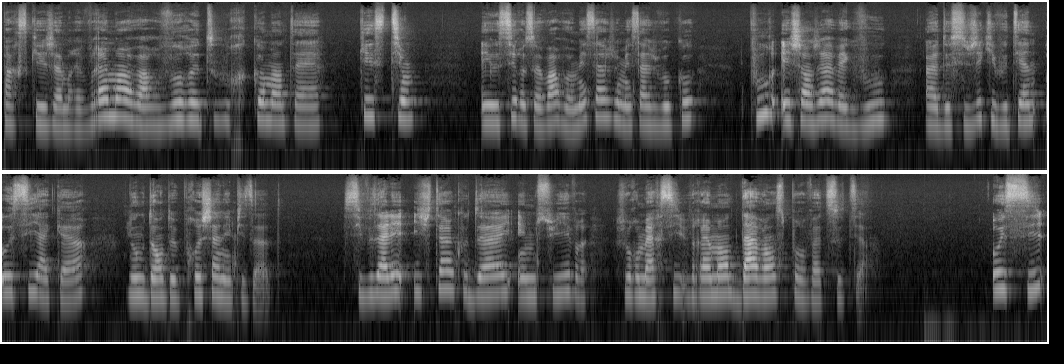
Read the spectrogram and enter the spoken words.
Parce que j'aimerais vraiment avoir vos retours, commentaires, questions et aussi recevoir vos messages ou messages vocaux pour échanger avec vous euh, de sujets qui vous tiennent aussi à cœur, donc dans de prochains épisodes. Si vous allez y jeter un coup d'œil et me suivre, je vous remercie vraiment d'avance pour votre soutien. Aussi,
